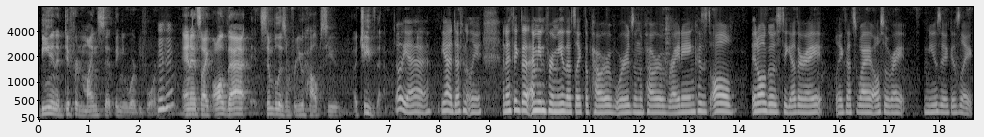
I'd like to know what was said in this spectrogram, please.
being in a different mindset than you were before. Mm-hmm. And it's like all that symbolism for you helps you achieve that. Oh yeah. yeah, definitely. And I think that I mean for me that's like the power of words and the power of writing because it's all it all goes together, right? Like that's why I also write music is like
